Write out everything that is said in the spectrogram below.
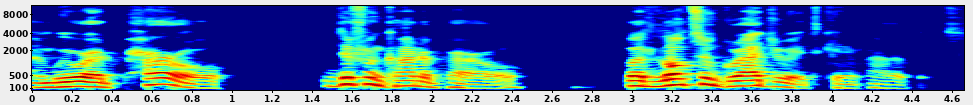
And we were at peril, a different kind of peril, but lots of graduates came out of it.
